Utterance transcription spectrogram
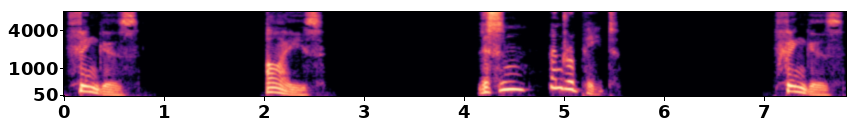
fingers, eyes, Listen and repeat. fingers,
